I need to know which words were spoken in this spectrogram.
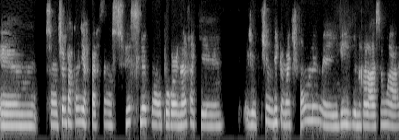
Euh, son chum, par contre, il est reparti en Suisse là, pour, un an. Fait que j'ai aucune idée comment ils font, là, mais ils vivent une relation à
